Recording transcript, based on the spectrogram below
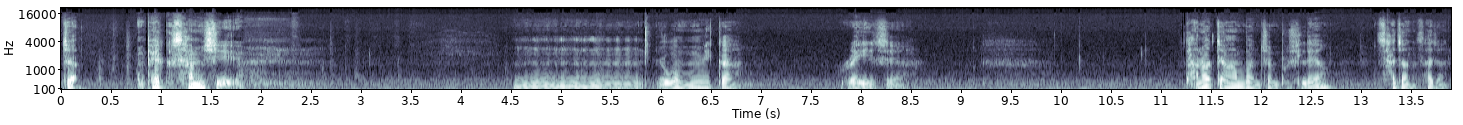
자, 130. 음, 요거 뭡니까? raise. 단어장 한번 좀 보실래요? 사전, 사전.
